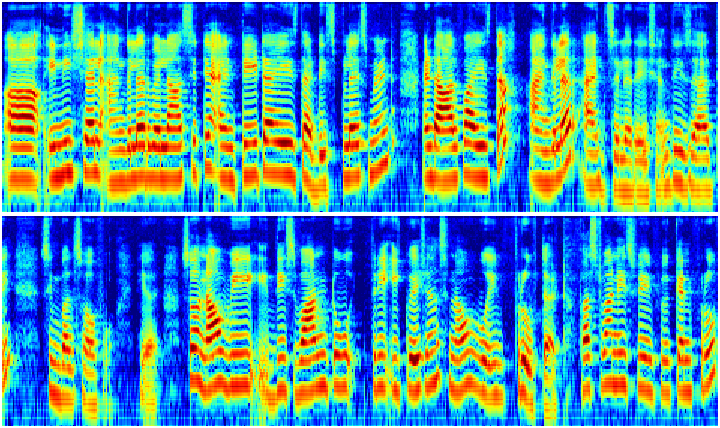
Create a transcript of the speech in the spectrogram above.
uh, initial angular velocity and theta is the displacement and alpha is the angular acceleration. These are the symbols of here. So now we these one two three equations now we prove that. First one is we, we can prove.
